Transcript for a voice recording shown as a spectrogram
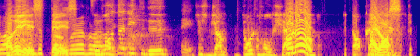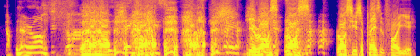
Oh, there can he is, there he is. So I what like. do I need to do? Right. Just jump. Don't hold shift. Oh, no! Do Hi, Ross. shift, Hey. Ross. hey! Here, Ross, Ross, Ross, here's a present for you.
